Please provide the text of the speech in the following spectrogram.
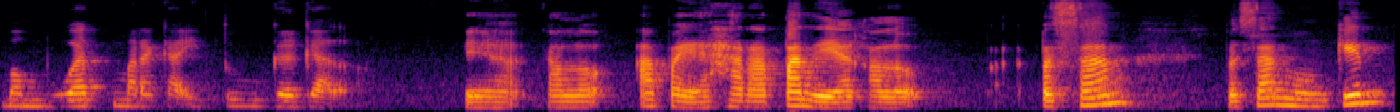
membuat mereka itu gagal ya kalau apa ya harapan ya kalau pesan pesan mungkin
